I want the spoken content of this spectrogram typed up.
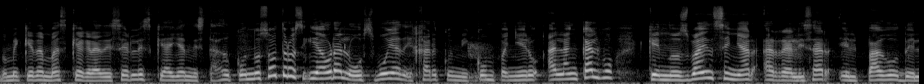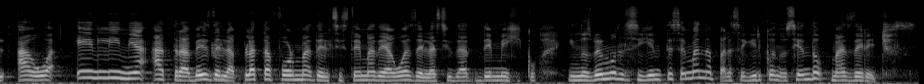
no me queda más que agradecerles que hayan estado con nosotros y ahora los voy a dejar con mi compañero Alan Calvo, que nos va a enseñar a realizar el pago del agua en línea a través de la plataforma del Sistema de Aguas de la Ciudad de México. Y nos vemos la siguiente semana para seguir conociendo más derechos.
